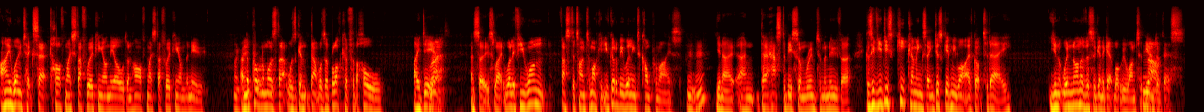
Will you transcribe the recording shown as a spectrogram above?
"I won't accept half my stuff working on the old and half my stuff working on the new." And the problem was that was gon- that was a blocker for the whole idea. Right. And so it's like, well, if you want faster time to market, you've got to be willing to compromise. Mm-hmm. You know, and there has to be some room to maneuver. Because if you just keep coming saying, just give me what I've got today, you know, when none of us are going to get what we want at the end of this.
